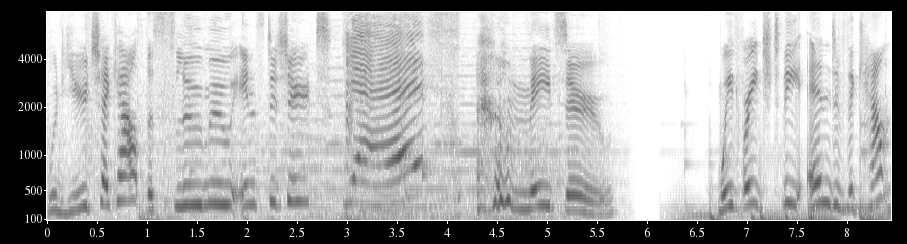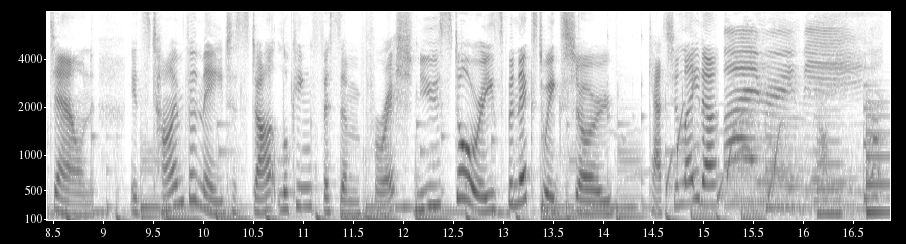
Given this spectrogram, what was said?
Would you check out the Sloomoo Institute? Yes. Me too. We've reached the end of the countdown. It's time for me to start looking for some fresh new stories for next week's show. Catch you later. Bye, Ruby.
